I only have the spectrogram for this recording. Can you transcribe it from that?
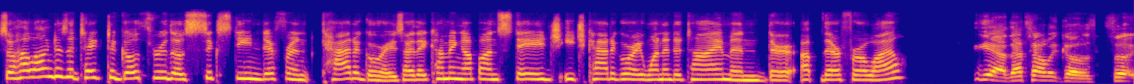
So, how long does it take to go through those 16 different categories? Are they coming up on stage each category one at a time and they're up there for a while? Yeah, that's how it goes. So,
